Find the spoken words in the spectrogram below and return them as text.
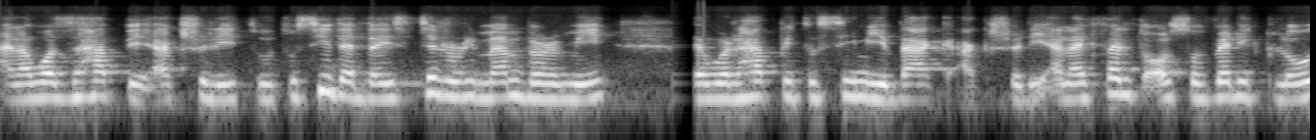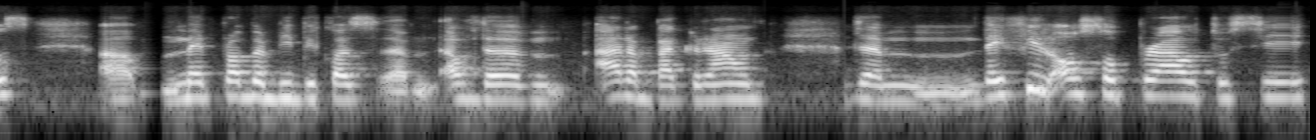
and I was happy actually to to see that they still remember me. They were happy to see me back actually, and I felt also very close. Uh, probably because um, of the Arab background, the, they feel also proud to see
